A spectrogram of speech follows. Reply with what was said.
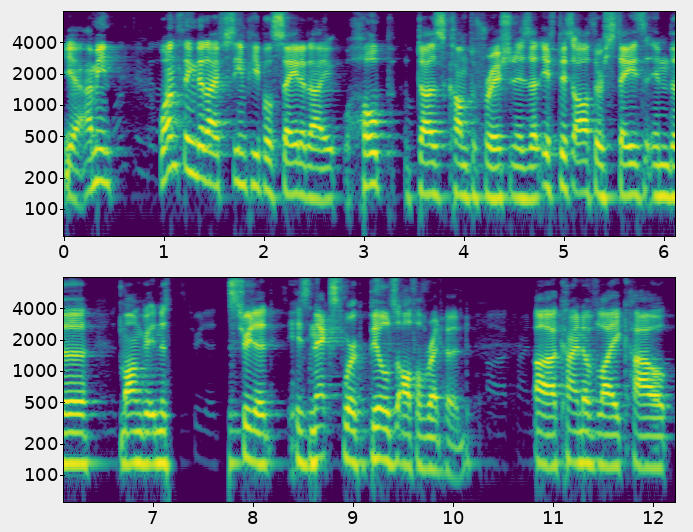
Yeah, I mean, one thing that I've seen people say that I hope does come to fruition is that if this author stays in the manga industry, that his next work builds off of Red Hood, uh, kind of like how,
